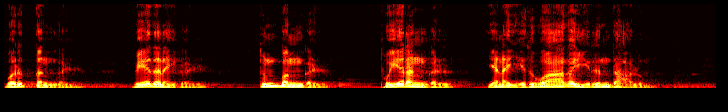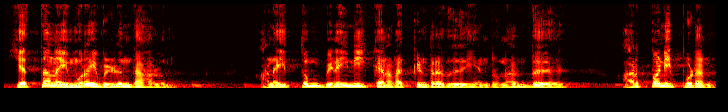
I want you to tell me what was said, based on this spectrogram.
வருத்தங்கள் வேதனைகள் துன்பங்கள் துயரங்கள் என எதுவாக இருந்தாலும் எத்தனை முறை விழுந்தாலும் அனைத்தும் வினை நீக்க நடக்கின்றது என்றுணர்ந்து அர்ப்பணிப்புடன்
